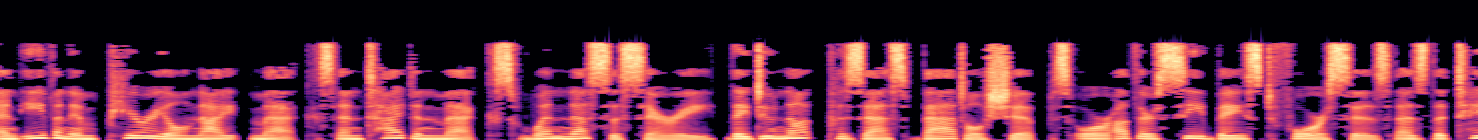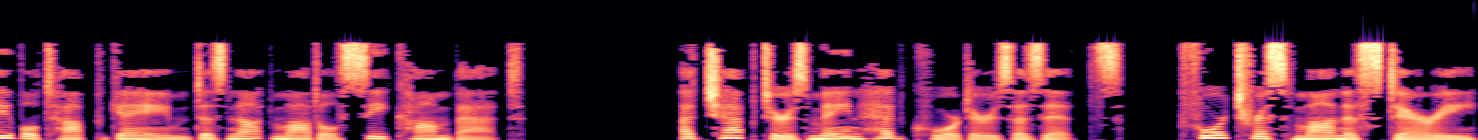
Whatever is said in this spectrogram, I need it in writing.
and even Imperial Knight mechs and Titan mechs when necessary they do not possess battleships or other sea-based forces as the tabletop game does not model sea combat. A chapter's main headquarters is its fortress monastery,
